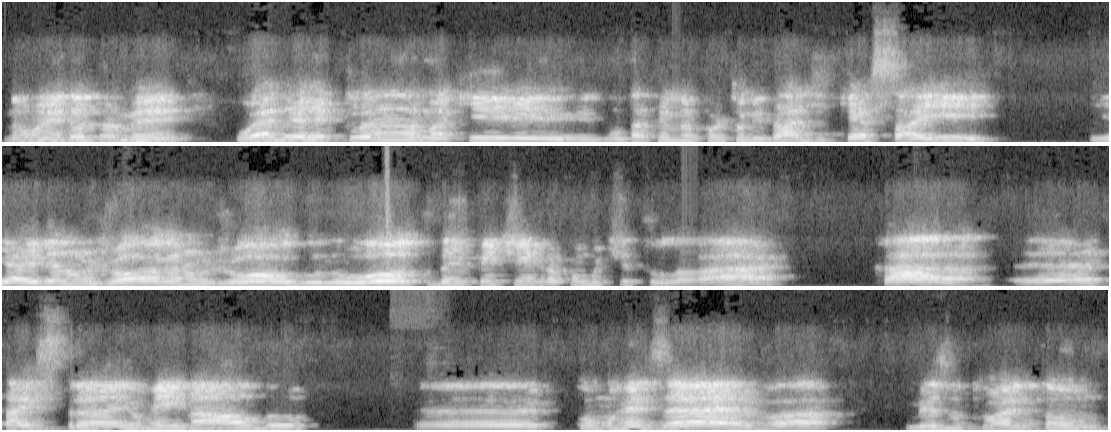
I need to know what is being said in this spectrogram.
Não entra também. O Éder reclama que não está tendo oportunidade, quer sair, e aí ele não joga num jogo, no outro, de repente entra como titular. Cara, é, tá estranho. O Reinaldo é, como reserva, mesmo que o Wellington,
